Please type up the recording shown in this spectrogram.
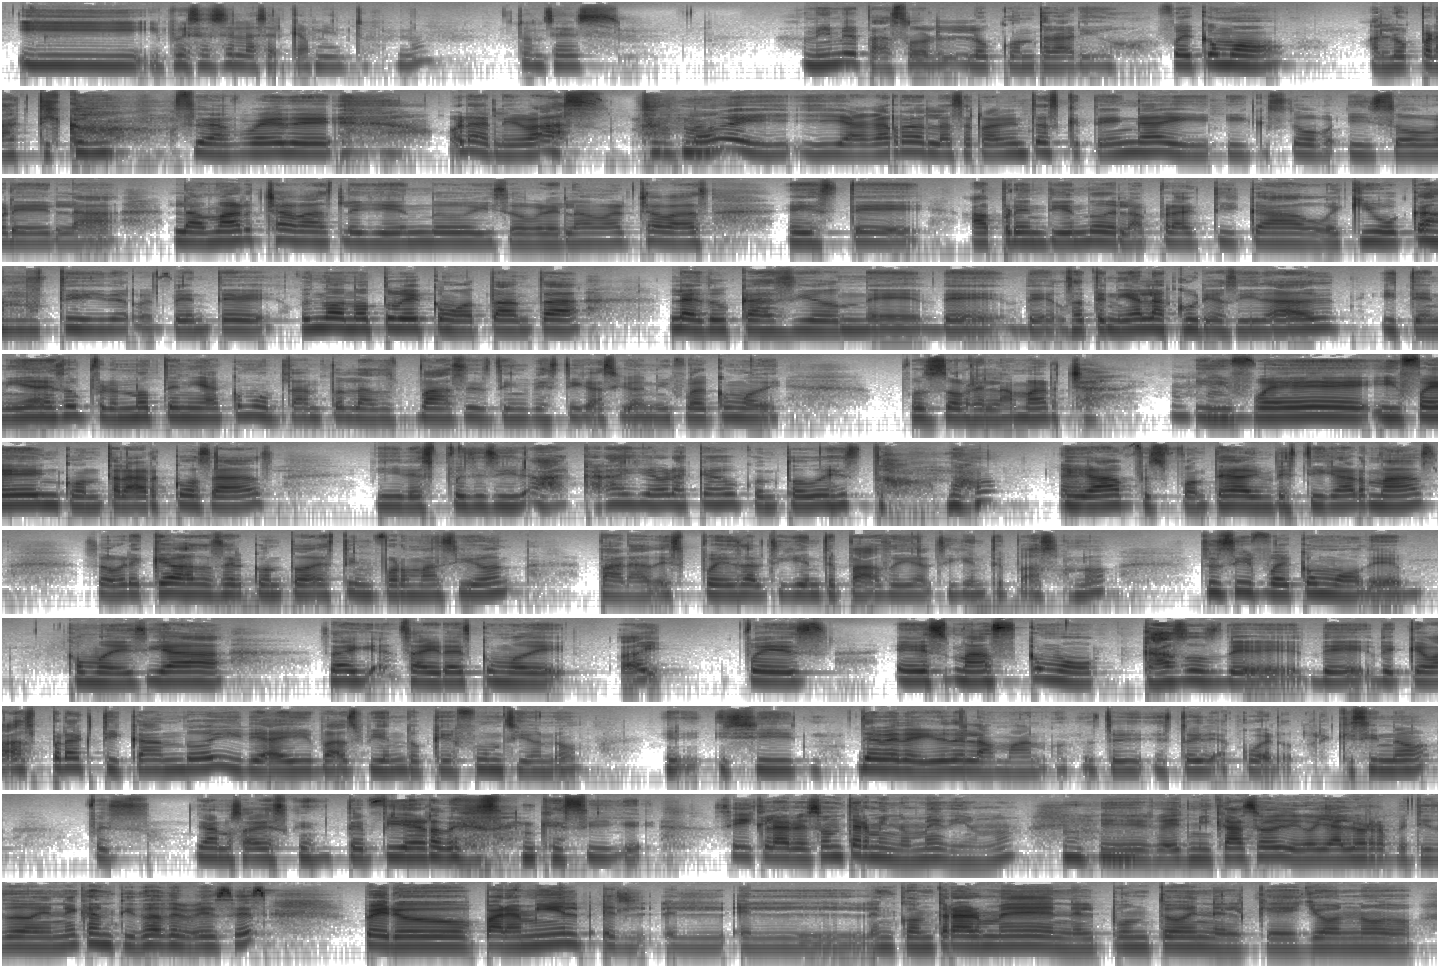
Y, pues es el acercamiento, ¿no? Entonces... A mí me pasó lo contrario. Fue como a lo práctico. O sea, fue de, órale, vas, ¿no? Y, y agarras las herramientas que tenga y, y, y sobre la, la marcha vas leyendo y sobre la marcha vas este, aprendiendo de la práctica o equivocándote y de repente, pues no, no tuve como tanta la educación de, de, de, o sea, tenía la curiosidad y tenía eso, pero no tenía como tanto las bases de investigación y fue como de, pues sobre la marcha. Y fue, y fue encontrar cosas y después decir, ah, caray, ¿y ahora qué hago con todo esto? ¿No? Y ya, pues ponte a investigar más sobre qué vas a hacer con toda esta información para después al siguiente paso y al siguiente paso, ¿no? Entonces sí fue como de, como decía Zaira, es como de, ay, pues es más como casos de, de, de, que vas practicando y de ahí vas viendo qué funcionó. Y, y, sí, debe de ir de la mano, estoy, estoy de acuerdo, porque si no, pues ya no sabes que te pierdes en qué sigue. Sí, claro, es un término medio, ¿no? eh, en mi caso, digo, ya lo he repetido N cantidad de veces, pero para mí el, encontrarme en el punto en el que yo no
